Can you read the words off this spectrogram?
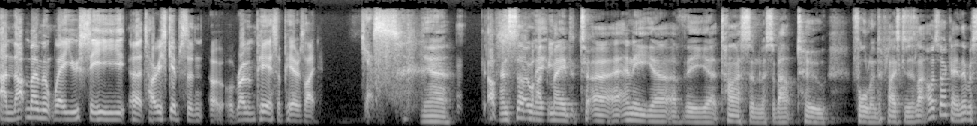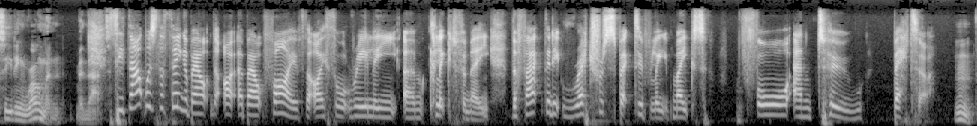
And that moment where you see uh, Tyrese Gibson uh, or Roman Pierce appear is like, yes. Yeah. I'm and so suddenly happy. it made t- uh, any uh, of the uh, tiresomeness about two fall into place because it's like, oh, it's okay. They were seeding Roman with that. See, that was the thing about the, uh, about five that I thought really um, clicked for me. The fact that it retrospectively makes four and two better. Mm.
